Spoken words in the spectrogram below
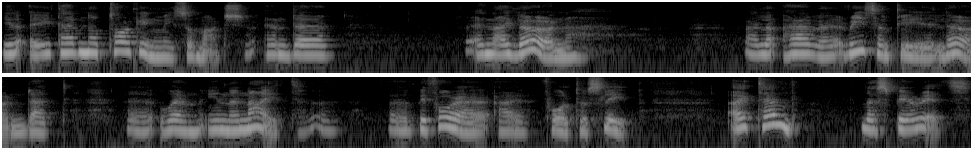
it, it have not talking me so much and uh, and I learn I have recently learned that uh, when in the night uh, uh, before I, I fall to sleep I tell the spirits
